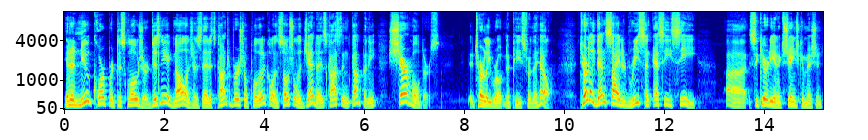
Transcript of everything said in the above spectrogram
In a new corporate disclosure, Disney acknowledges that its controversial political and social agenda is costing the company shareholders. Turley wrote in a piece for The Hill. Turley then cited recent SEC uh, Security and Exchange Commission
